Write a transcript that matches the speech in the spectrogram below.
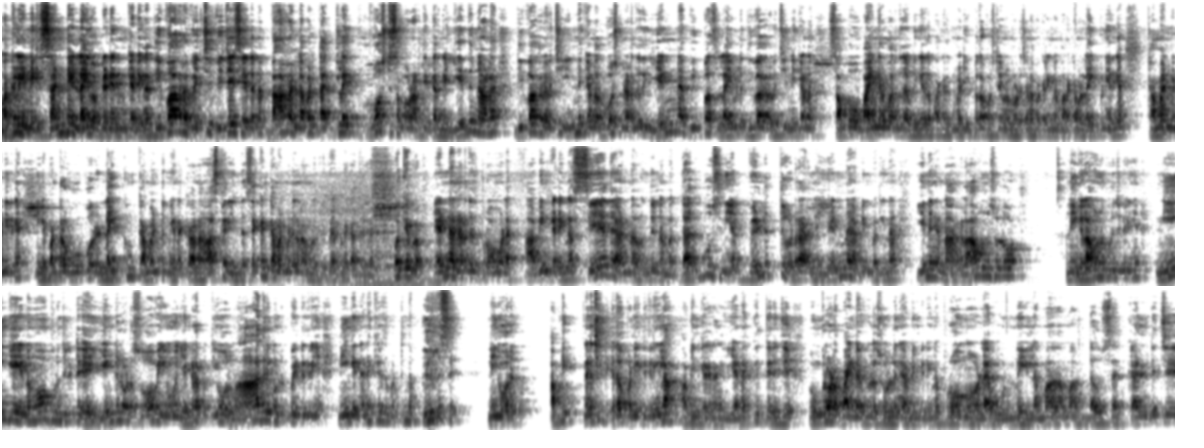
மக்களை இன்னைக்கு Sunday live update என்னன்னு கேட்டீங்கன்னா திவாகரை வச்சு விஜய் சேதனை வேற லெவல் தக்லை ரோஸ்ட் சம்பவம் நடத்தியிருக்காருங்க. எதனால திவாகரை வச்சு இன்னைக்கான ரோஸ்ட் நடந்தது? என்ன பிக் பாஸ் லைவ்ல திவாகரை வச்சு இன்னைக்கான சம்பவம் பயங்கரமா இருந்தது அப்படிங்கிறத பார்க்கறதுக்கு முன்னாடி இப்பதான் ஃபர்ஸ்ட் டைம் நம்மளோட சேனல் பார்க்குறீங்கன்னா மறக்காம லைக் பண்ணிருங்க. கமெண்ட் பண்ணிருங்க. நீங்க பண்ற ஒவ்வொரு லைக்கும் கமெண்ட்டும் எனக்கான ஆஸ்கர் இந்த செகண்ட் கமெண்ட் பண்ணுங்க நான் உங்களுக்கு ப்ரிப்பேர் பண்ண காத்திருக்கிறேன். ஓகே ப்ரோ என்ன நடந்தது ப்ரோமோல அப்படின்னு கேட்டிங்கன்னா சேது அண்ணன் வந்து நம்ம தர்பூசணியை வெளுத்து விடுறாருங்க. என்ன அப்படின்னு பார்த்தீங்கன்னா என்னங்க நாங்களா? ஒன்று சொல்லுவோம். நீங்களா ஒன்று புரிஞ்சுக்கிறீங்க. நீங்கள் என்னமோ புரிஞ்சுக்கிட்டு எங்களோட சோவையும் எங்களை பற்றியும் ஒரு மாதிரி கொண்டு போயிட்டு இருக்கிறீங்க நீங்கள் நினைக்கிறது மட்டும்தான் பெருசு. நீங்கள் ஒரு அப்படி நினச்சிக்கிட்டு ஏதாவது பண்ணிக்கிட்டு இருக்கிறீங்களா? அப்படின்னு கேட்குறாங்க எனக்கு தெரிஞ்சு உங்களோட பாயிண்ட் ஆஃப் வியூவில் சொல்லுங்கள் அப்படின்னு கேட்டிங்கன்னா ப்ரோமோவில் ஒன்றும் இல்லை மாமா. டவுசர் கண்டுச்சு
